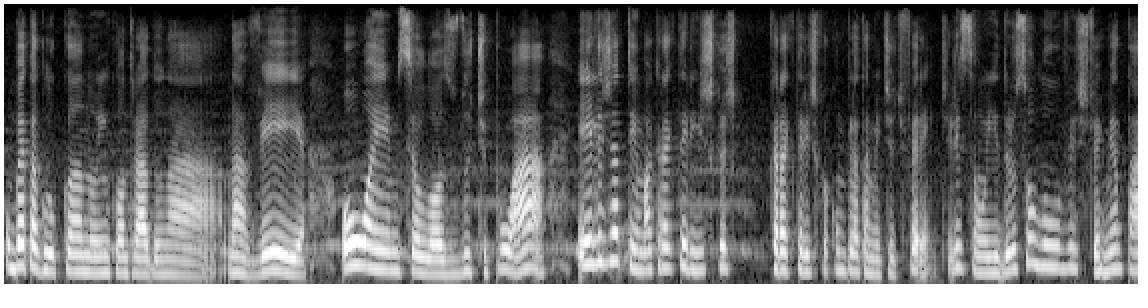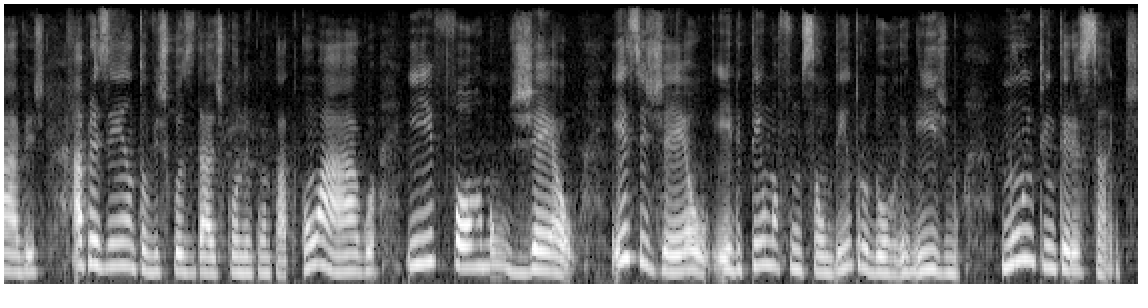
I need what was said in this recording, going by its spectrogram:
o beta-glucano encontrado na, na aveia ou a hemicelulose do tipo A, eles já têm uma característica, característica completamente diferente. Eles são hidrossolúveis, fermentáveis, apresentam viscosidade quando em contato com a água e formam gel. Esse gel ele tem uma função dentro do organismo muito interessante,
